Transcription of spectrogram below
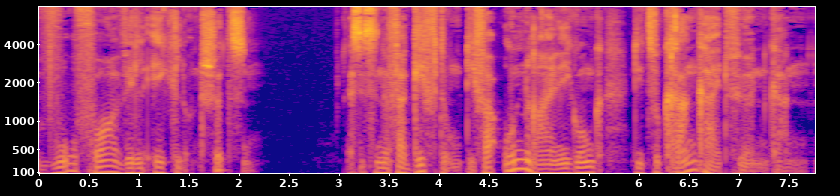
wovor will Ekel uns schützen? Es ist eine Vergiftung, die Verunreinigung, die zu Krankheit führen kann.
